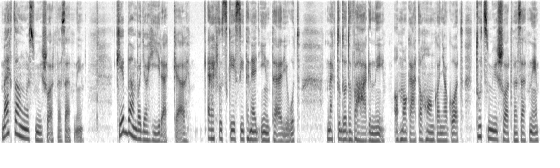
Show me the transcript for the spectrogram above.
megtanulsz műsort vezetni, képben vagy a hírekkel, el tudsz készíteni egy interjút, meg tudod vágni a magát, a hanganyagot, tudsz műsort vezetni,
